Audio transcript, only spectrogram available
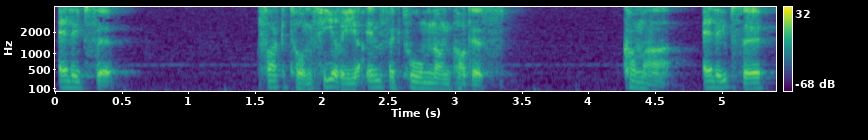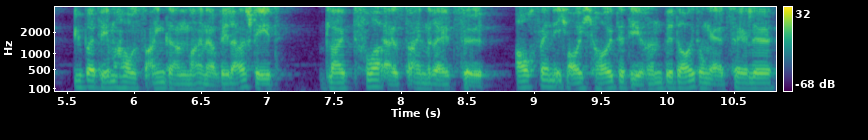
Ellipse? Faktum 4 Infectum non potis. Komma, Ellipse, über dem Hauseingang meiner Villa steht, bleibt vorerst ein Rätsel, auch wenn ich euch heute deren Bedeutung erzähle.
